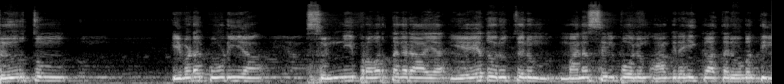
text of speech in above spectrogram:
തീർത്തും ഇവിടെ കൂടിയ സുന്നി പ്രവർത്തകരായ ഏതൊരുത്തനും മനസ്സിൽ പോലും ആഗ്രഹിക്കാത്ത രൂപത്തിൽ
